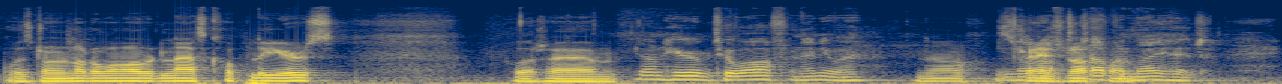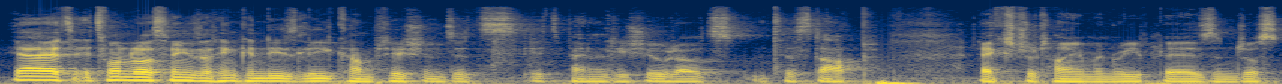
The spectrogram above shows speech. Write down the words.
was there another one over the last couple of years, but um, You don't hear them too often anyway. no, Not off strange the enough top one. of my head. Yeah, it's, it's one of those things. I think in these league competitions, it's it's penalty shootouts to stop extra time and replays, and just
